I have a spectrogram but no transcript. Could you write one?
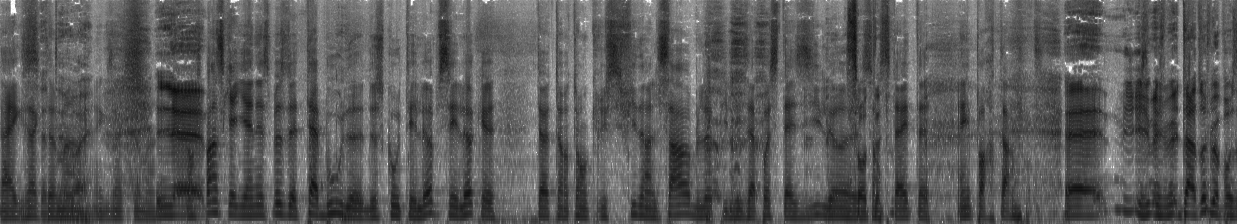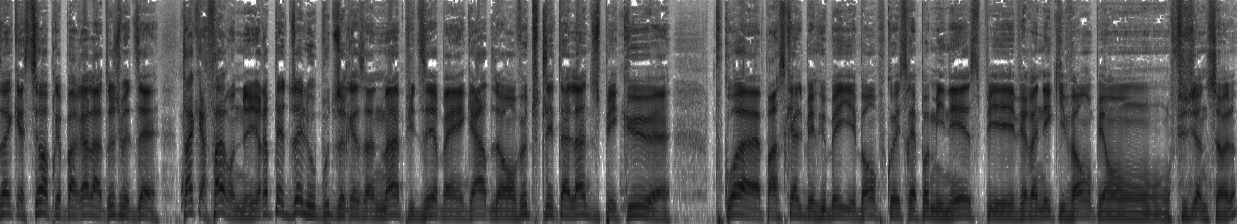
Ah, exactement, ouais. exactement. Donc, je pense qu'il y a une espèce de tabou de, de ce côté-là, puis c'est là que t'as ton, ton crucifix dans le sable, là, puis les apostasies là, Sont peut-être euh, importantes. Euh, je- je- tantôt, je me posais la question en préparant l'entrée. Je me disais, tant qu'à faire, on il aurait peut-être dû aller au bout du raisonnement puis dire, ben, garde, là, on veut tous les talents du PQ. euh, pourquoi euh, Pascal Bérubé il est bon? Pourquoi il serait pas ministre? Puis Véronique Yvon, puis on, on fusionne ça, là.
